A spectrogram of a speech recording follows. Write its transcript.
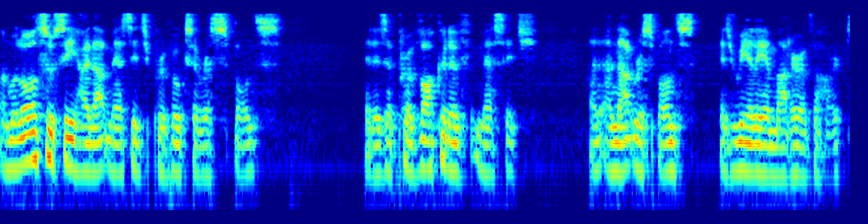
And we'll also see how that message provokes a response. It is a provocative message, and, and that response is really a matter of the heart.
